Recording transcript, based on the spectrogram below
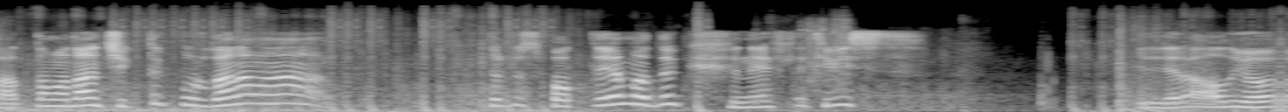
patlamadan çıktık buradan ama türlü spotlayamadık. Nef'le twist killeri alıyor.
